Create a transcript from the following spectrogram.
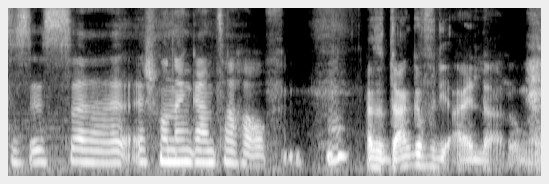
Das ist äh, schon ein ganzer Haufen. Hm? Also danke für die Einladung.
